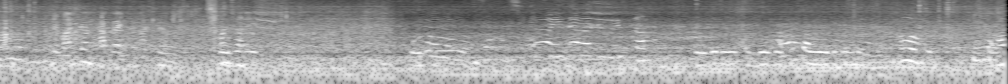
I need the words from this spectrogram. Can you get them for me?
근데 완전 가까이 들어가시면 천천히. 어, 잊어가지고 있어. 쪼가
